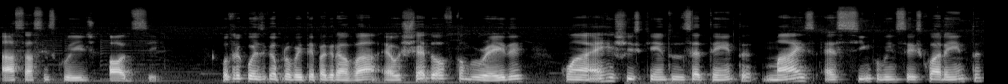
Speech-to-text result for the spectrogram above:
Assassin's Creed Odyssey. Outra coisa que eu aproveitei para gravar é o Shadow of Tomb Raider com a RX 570 mais S5 2640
